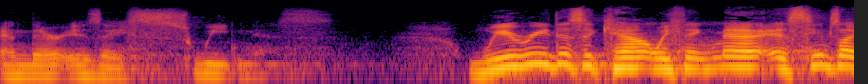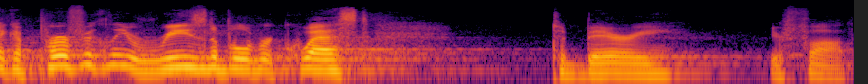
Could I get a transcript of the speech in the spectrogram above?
and there is a sweetness. We read this account, we think, man, it seems like a perfectly reasonable request to bury your father.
